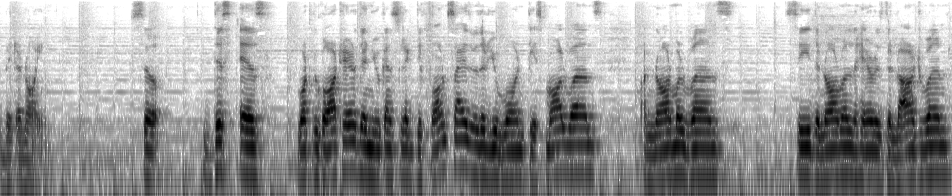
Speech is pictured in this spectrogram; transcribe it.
a bit annoying. So this is what we got here. Then you can select the font size whether you want the small ones or normal ones. See the normal here is the large one.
